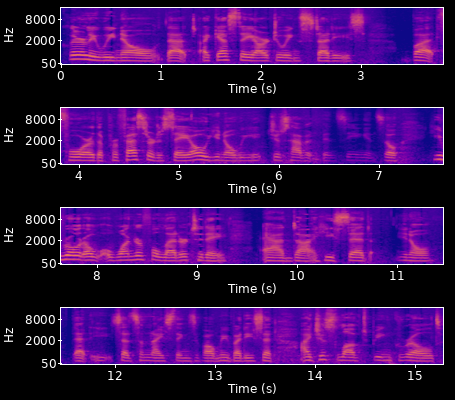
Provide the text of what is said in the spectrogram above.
clearly we know that I guess they are doing studies, but for the professor to say, oh, you know, we just haven't been seeing it. So he wrote a, a wonderful letter today and uh, he said, you know, that he said some nice things about me, but he said, I just loved being grilled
